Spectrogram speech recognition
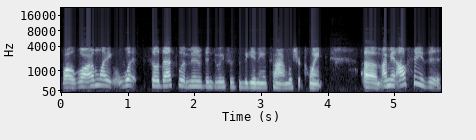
blah blah. I'm like, what? So that's what men have been doing since the beginning of time. What's your point? Um, I mean, I'll say this.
